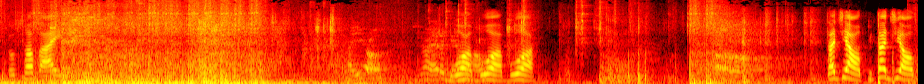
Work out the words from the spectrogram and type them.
Então só vai. Aí, ó. Já era. Boa, ganhou, boa, boa. Tá de Alp, tá de Alp.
